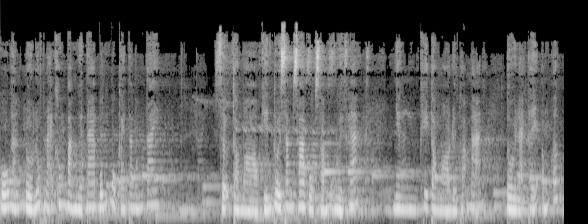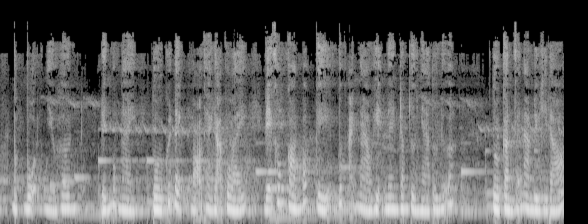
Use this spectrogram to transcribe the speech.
cố gắng đôi lúc lại không bằng người ta búng một cái tay móng tay? Sự tò mò khiến tôi xăm xoa cuộc sống của người khác. Nhưng khi tò mò được thỏa mãn tôi lại thấy ấm ức, bực bội nhiều hơn. Đến một ngày, tôi quyết định bỏ theo dõi cô ấy, để không còn bất kỳ bức ảnh nào hiện lên trong tường nhà tôi nữa. Tôi cần phải làm điều gì đó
